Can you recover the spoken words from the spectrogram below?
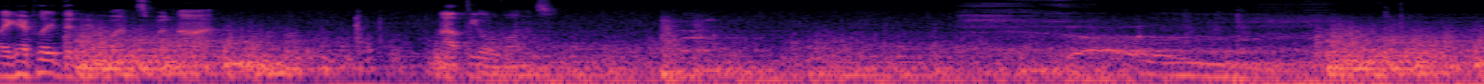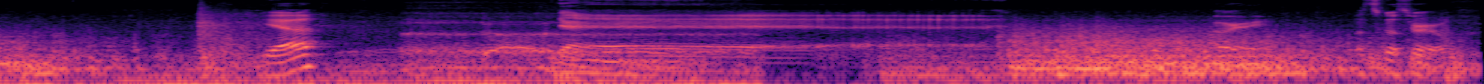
Like I played the new ones, but not not the old ones. Yeah? Yeah. Alright. Let's go through.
